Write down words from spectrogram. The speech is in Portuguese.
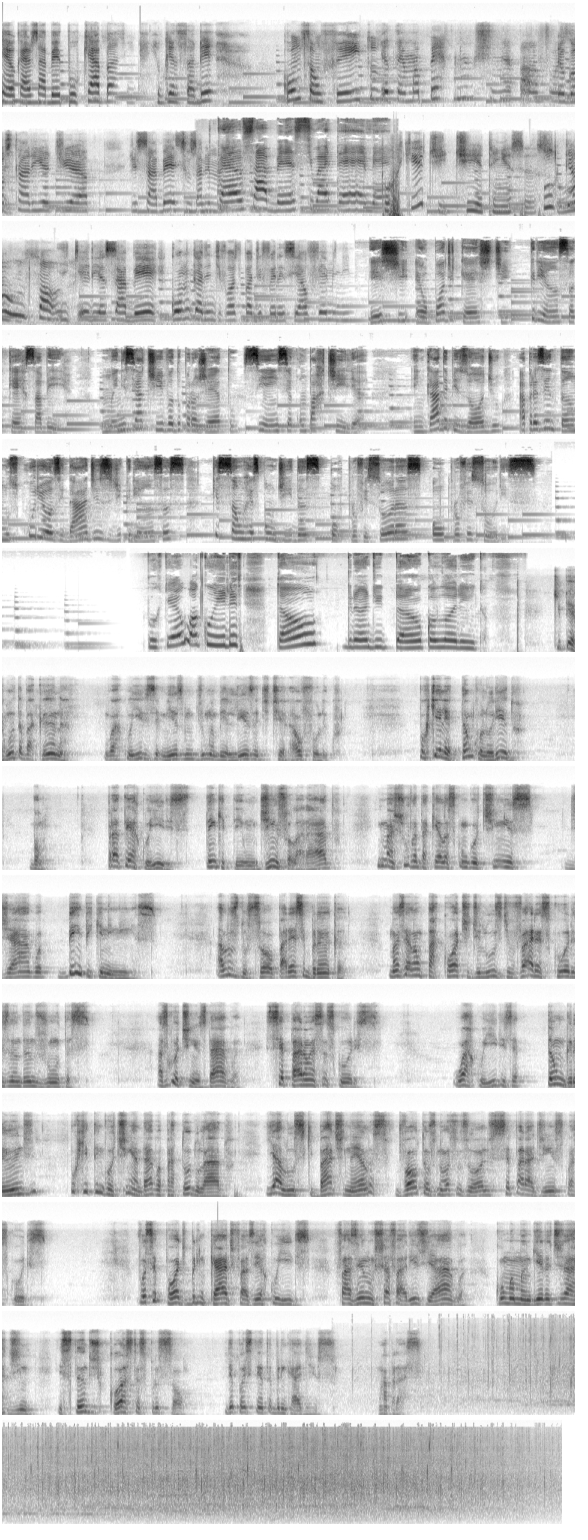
Eu quero saber por que a banana. Eu quero saber como são feitos. Eu tenho uma perguntinha para você. Eu gostaria de, de saber se os animais. Quero saber se vai ter remédio. Por que titia tem essas? Por que o sol? E queria saber como que a gente faz para diferenciar o feminino. Este é o podcast Criança Quer Saber, uma iniciativa do projeto Ciência Compartilha. Em cada episódio, apresentamos curiosidades de crianças que são respondidas por professoras ou professores. Por que o arco-íris tão grande e tão colorido? Que pergunta bacana! O arco-íris é mesmo de uma beleza de tirar o fôlego. Por que ele é tão colorido? Bom, para ter arco-íris tem que ter um dia ensolarado e uma chuva daquelas com gotinhas de água bem pequenininhas. A luz do sol parece branca, mas ela é um pacote de luz de várias cores andando juntas. As gotinhas d'água separam essas cores. O arco-íris é tão grande porque tem gotinha d'água para todo lado e a luz que bate nelas volta aos nossos olhos separadinhos com as cores. Você pode brincar de fazer arco-íris, fazendo um chafariz de água com uma mangueira de jardim estando de costas para o sol. Depois tenta brincar disso. Um abraço.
